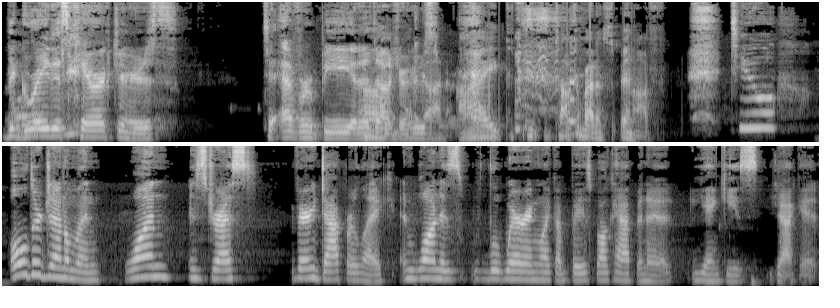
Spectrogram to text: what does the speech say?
The greatest characters to ever be in a Oh Doctor Who story. I talk about a spinoff. two older gentlemen. One is dressed very dapper like, and one is wearing like a baseball cap and a Yankees jacket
